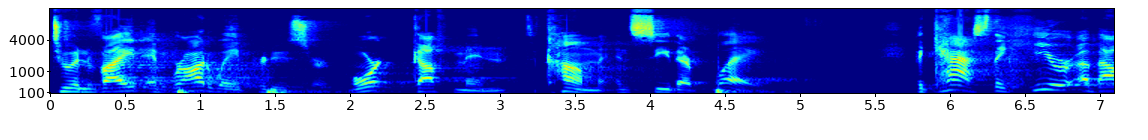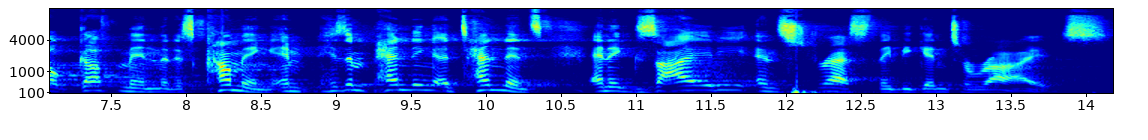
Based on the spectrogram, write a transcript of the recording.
to invite a Broadway producer, Mort Guffman, to come and see their play. The cast, they hear about Guffman that is coming and his impending attendance, and anxiety and stress, they begin to rise.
